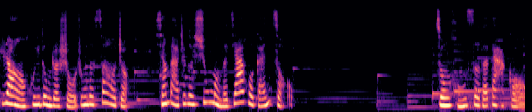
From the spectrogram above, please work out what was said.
让挥动着手中的扫帚，想把这个凶猛的家伙赶走。棕红色的大狗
